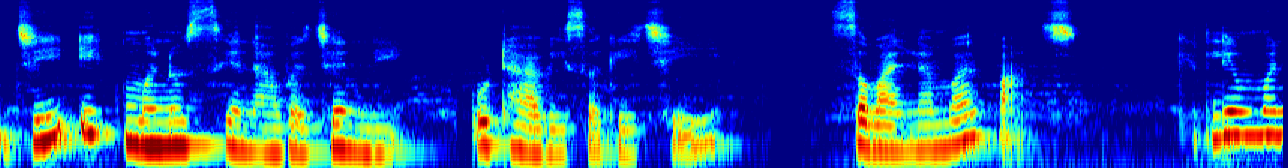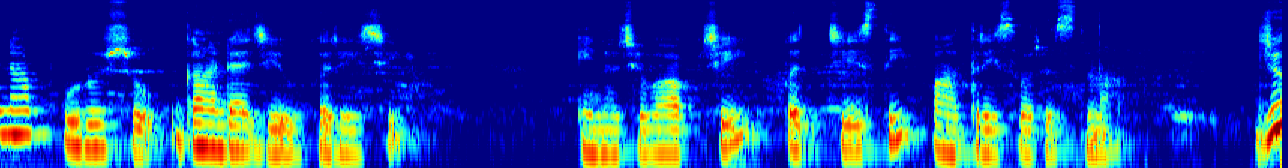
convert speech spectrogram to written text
જે એક મનુષ્યના વજનને ઉઠાવી શકે છે. સવાલ નંબર પાંચ. કેટલી ઉંમરના પુરુષો ગાંડા જેવું કરે છે? એનો જવાબ છે પચીસથી પાંત્રીસ વર્ષના. જો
